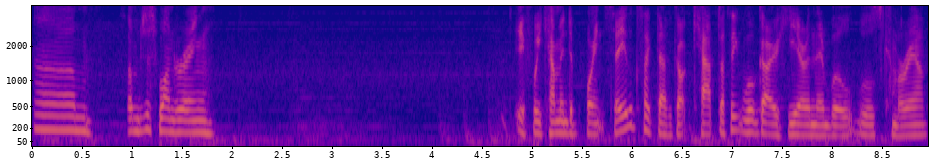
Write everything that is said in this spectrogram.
Um, so I'm just wondering if we come into point C. Looks like they've got capped. I think we'll go here and then we'll we'll come around.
